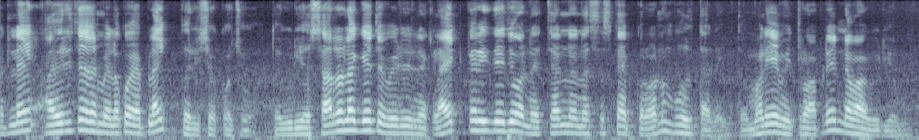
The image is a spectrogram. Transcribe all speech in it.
એટલે આવી રીતે તમે લોકો એપ્લાય કરી શકો છો. તો વીડિયો સારો લાગ્યો તો વિડીયોને એક લાઇક કરી દેજો અને ચેનલને સબસ્ક્રાઈબ કરવાનું ભૂલતા નહીં. તો મળીએ મિત્રો આપણે નવા વિડીયોમાં.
